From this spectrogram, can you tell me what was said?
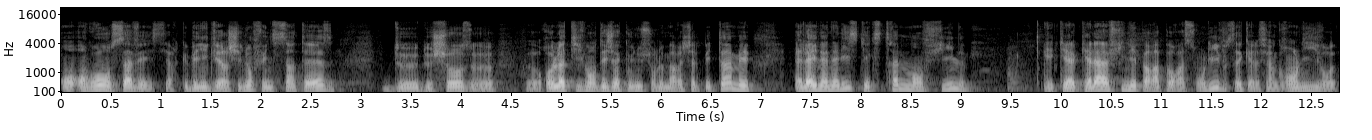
en gros, on savait. C'est-à-dire que Bénédicte Vergignon fait une synthèse de, choses euh, relativement déjà connues sur le maréchal Pétain, mais elle a une analyse qui est extrêmement fine et qu'elle a affinée par rapport à son livre. Vous savez qu'elle a fait un grand livre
